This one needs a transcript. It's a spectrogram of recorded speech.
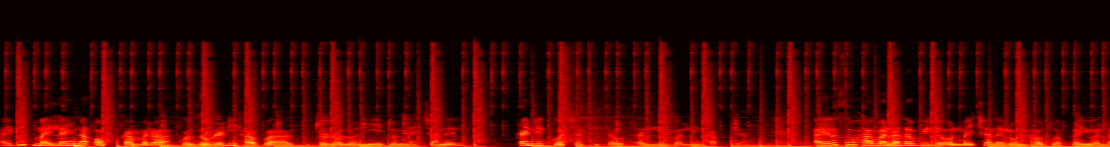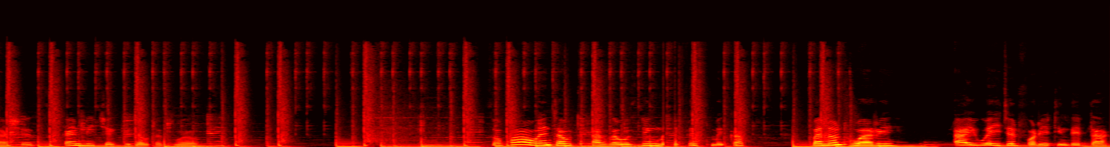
I did my liner off camera because I already have a tutorial on it on my channel. Kindly go check it out. I'll leave a link up there. I also have another video on my channel on how to apply your lashes. Kindly check it out as well. So power went out as I was doing my face makeup. But don't worry, I waited for it in the dark.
